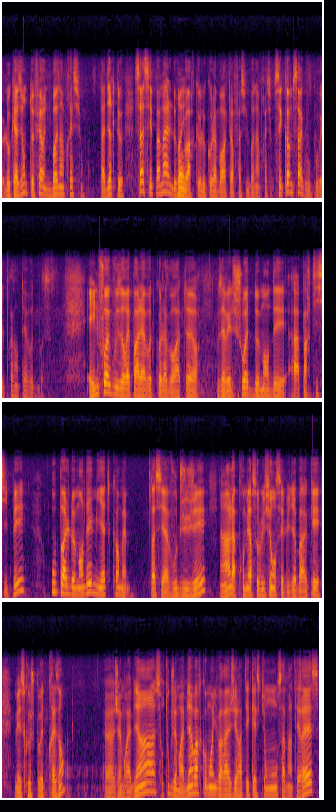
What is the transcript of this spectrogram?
l'occasion de te faire une bonne impression. C'est-à-dire que ça, c'est pas mal de vouloir que le collaborateur fasse une bonne impression. C'est comme ça que vous pouvez le présenter à votre boss. Et une fois que vous aurez parlé à votre collaborateur, vous avez le choix de demander à participer ou pas le demander, mais y être quand même. Ça, c'est à vous de juger. Hein. La première solution, c'est de lui dire bah, Ok, mais est-ce que je peux être présent? Euh, J'aimerais bien, surtout que j'aimerais bien voir comment il va réagir à tes questions, ça m'intéresse.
